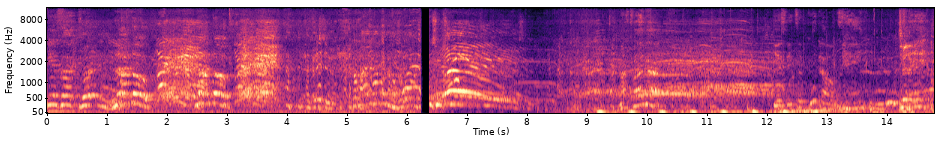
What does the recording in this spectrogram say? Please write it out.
Isaac Burton. Lado. Lado. Kumain. Macht weiter. Ihr seht so gut aus. Natürlich.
